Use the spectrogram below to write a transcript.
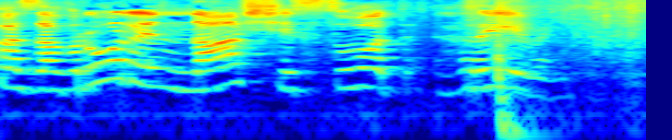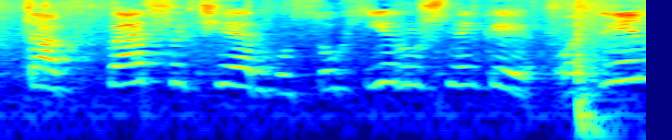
Упаковка з Аврори на 600 гривень. Так, в першу чергу сухі рушники 1,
